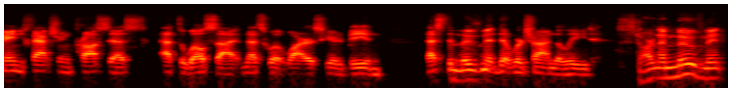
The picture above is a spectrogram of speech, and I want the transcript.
manufacturing process at the well site? And that's what Wyre's here to be. And that's the movement that we're trying to lead. Starting a movement.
